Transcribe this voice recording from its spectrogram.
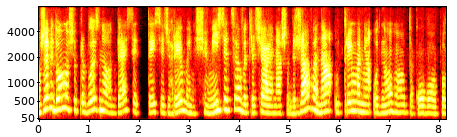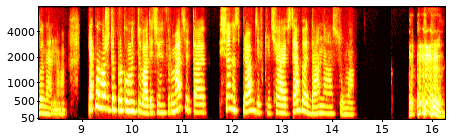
вже відомо, що приблизно 10 тисяч гривень щомісяця витрачає наша держава на утримання одного такого полоненого. Як ви можете прокоментувати цю інформацію та що насправді включає в себе дана сума?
